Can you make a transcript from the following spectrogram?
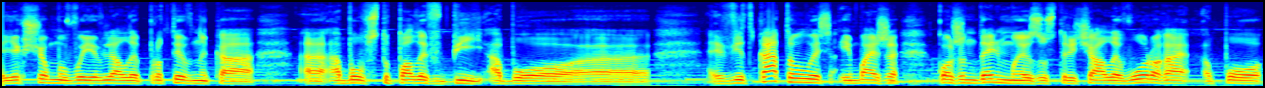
якщо ми виявляли противника або вступали в бій, або відкатувались, і майже кожен день ми зустрічали ворога по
